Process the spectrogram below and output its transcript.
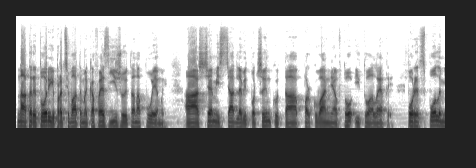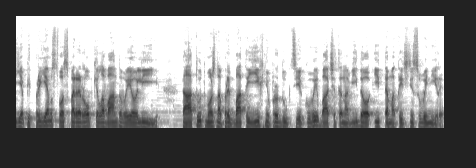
На території працюватиме кафе з їжею та напоями, а ще місця для відпочинку та паркування авто і туалети. Поряд з полем є підприємство з переробки лавандової олії. Та тут можна придбати їхню продукцію, яку ви бачите на відео і тематичні сувеніри.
